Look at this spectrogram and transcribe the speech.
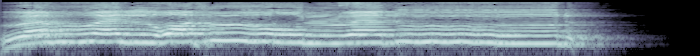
وهو الغفور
